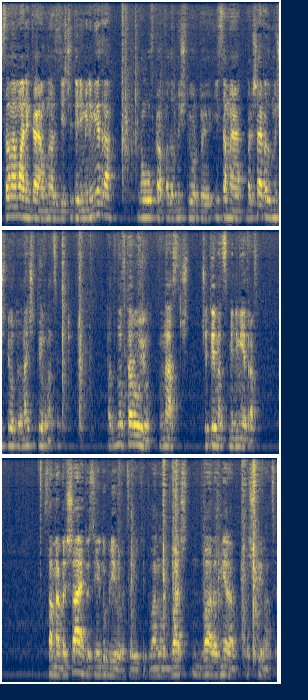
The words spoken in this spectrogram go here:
Самая маленькая у нас здесь 4 миллиметра головка под 1 четвертую и самая большая под 1 четвертую на 14. Под 1 вторую у нас 14 миллиметров самая большая, то есть они дублируются, видите, два, ну, два, два размера по 14.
